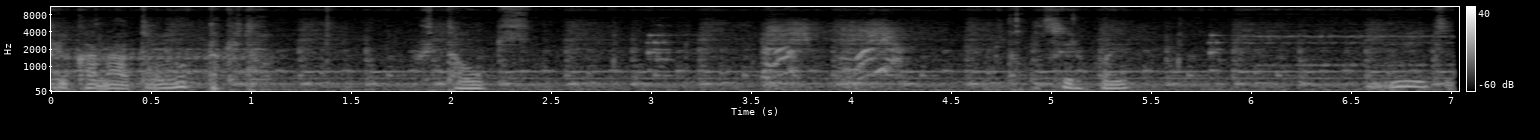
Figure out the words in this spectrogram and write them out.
来るかなと思ったけど蓋置き蓋すればいい水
